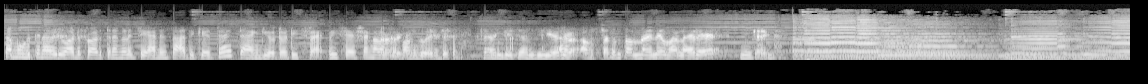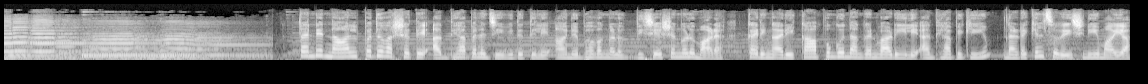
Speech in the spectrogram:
സമൂഹത്തിന് ഒരുപാട് പ്രവർത്തനങ്ങൾ ചെയ്യാനും സാധിക്കട്ടെ. താങ്ക് യു കേട്ടോ ടീച്ചറെ. വിശേഷങ്ങളൊക്കെ പങ്കുവച്ചതിന്. താങ്ക് യു താങ്ക് യു ഈ അവസരം തന്നതിന് വളരെ താങ്ക് യു തന്റെ നാൽപ്പത് വർഷത്തെ അധ്യാപന ജീവിതത്തിലെ അനുഭവങ്ങളും വിശേഷങ്ങളുമാണ് കരിങ്ങാരി കാപ്പുങ്കുന്ന് അംഗൻവാടിയിലെ അധ്യാപികയും നടക്കൽ സ്വദേശിനിയുമായ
